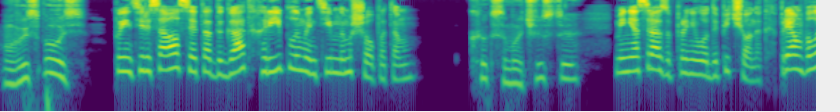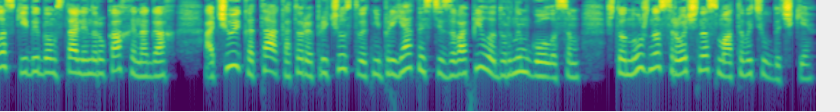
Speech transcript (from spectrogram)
«Выспалась?» Поинтересовался этот гад хриплым интимным шепотом. «Как самочувствие?» Меня сразу проняло до печенок. Прям волоски дыбом стали на руках и ногах, а чуйка та, которая предчувствует неприятности, завопила дурным голосом, что нужно срочно сматывать удочки.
